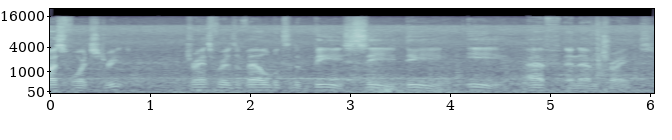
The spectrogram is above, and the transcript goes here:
West 4th Street. Transfer is available to the B, C, D, E, F, and M trains.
